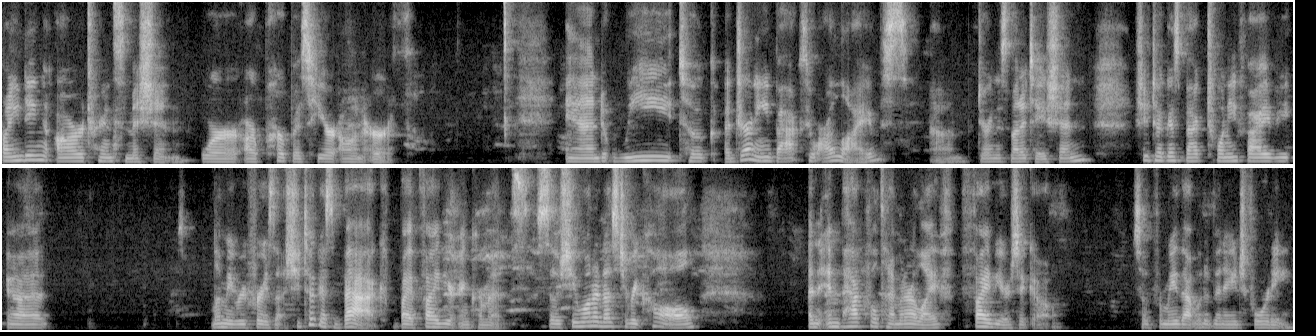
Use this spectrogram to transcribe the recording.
finding our transmission or our purpose here on earth. And we took a journey back through our lives um, during this meditation. She took us back 25, uh, let me rephrase that. She took us back by five year increments. So she wanted us to recall an impactful time in our life five years ago. So for me, that would have been age 40.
